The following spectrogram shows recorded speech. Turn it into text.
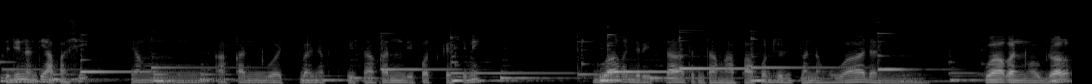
Jadi nanti apa sih yang akan gue banyak ceritakan di podcast ini? Gue akan cerita tentang apa pun sudut pandang gue dan gue akan ngobrol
